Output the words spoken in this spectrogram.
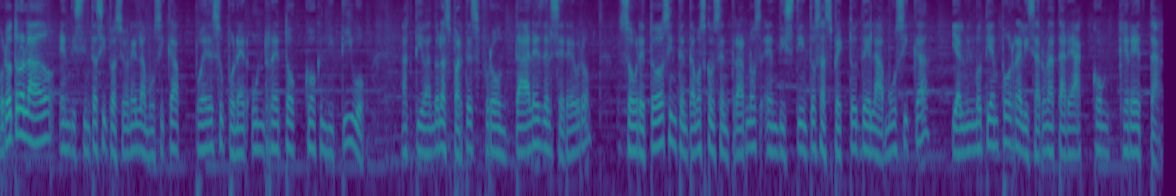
Por otro lado, en distintas situaciones la música puede suponer un reto cognitivo, activando las partes frontales del cerebro, Sobre todo si intentamos concentrarnos en distintos aspectos de la música y al mismo tiempo realizar una tarea concreta.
